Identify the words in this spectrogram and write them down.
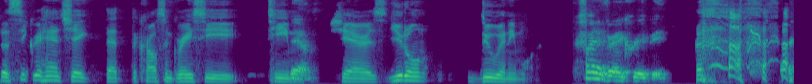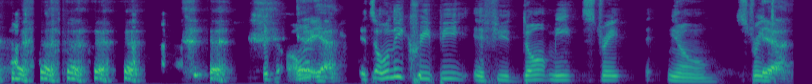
the secret handshake that the Carlson Gracie team Yeah. shares, you don't do anymore. I find it very creepy. It's yeah, yeah. it's only creepy if you don't meet straight, you know, straight Yeah.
